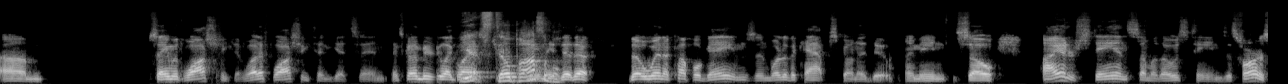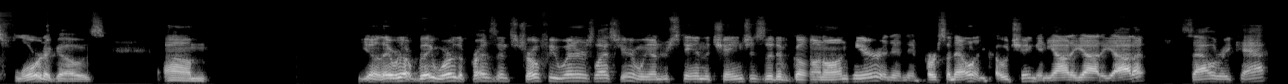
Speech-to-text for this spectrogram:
Um, same with Washington. What if Washington gets in? It's going to be like last. Yeah, still year. possible. I mean, they'll, they'll win a couple games, and what are the Caps going to do? I mean, so I understand some of those teams. As far as Florida goes, um, you know they were they were the President's Trophy winners last year, and we understand the changes that have gone on here, and in personnel and coaching and yada yada yada, salary cap.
